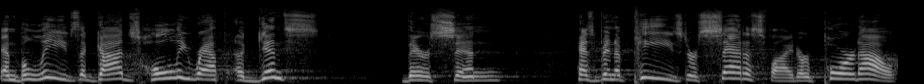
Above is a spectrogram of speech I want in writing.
and believes that God's holy wrath against their sin has been appeased or satisfied or poured out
